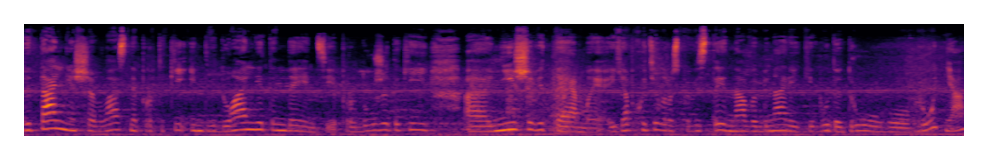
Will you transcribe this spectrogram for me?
Детальніше, власне, про такі індивідуальні тенденції, про дуже такі е, нішеві теми. Я б хотіла розповісти на вебінарі, який буде 2 грудня,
